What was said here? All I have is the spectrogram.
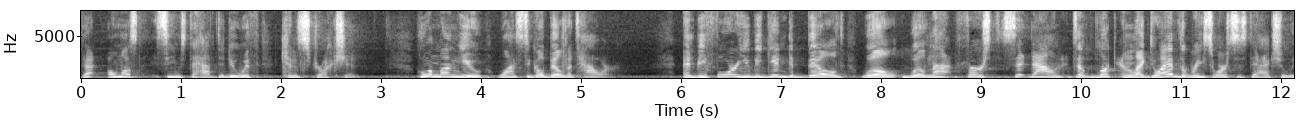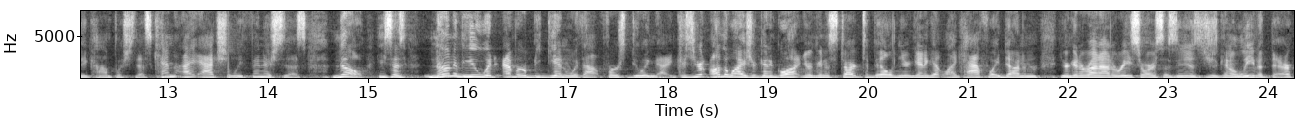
that almost seems to have to do with construction. Who among you wants to go build a tower? And before you begin to build will will not first sit down to look and like do i have the resources to actually accomplish this? Can i actually finish this? No. He says none of you would ever begin without first doing that because you're otherwise you're going to go out and you're going to start to build and you're going to get like halfway done and you're going to run out of resources and you're just going to leave it there.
